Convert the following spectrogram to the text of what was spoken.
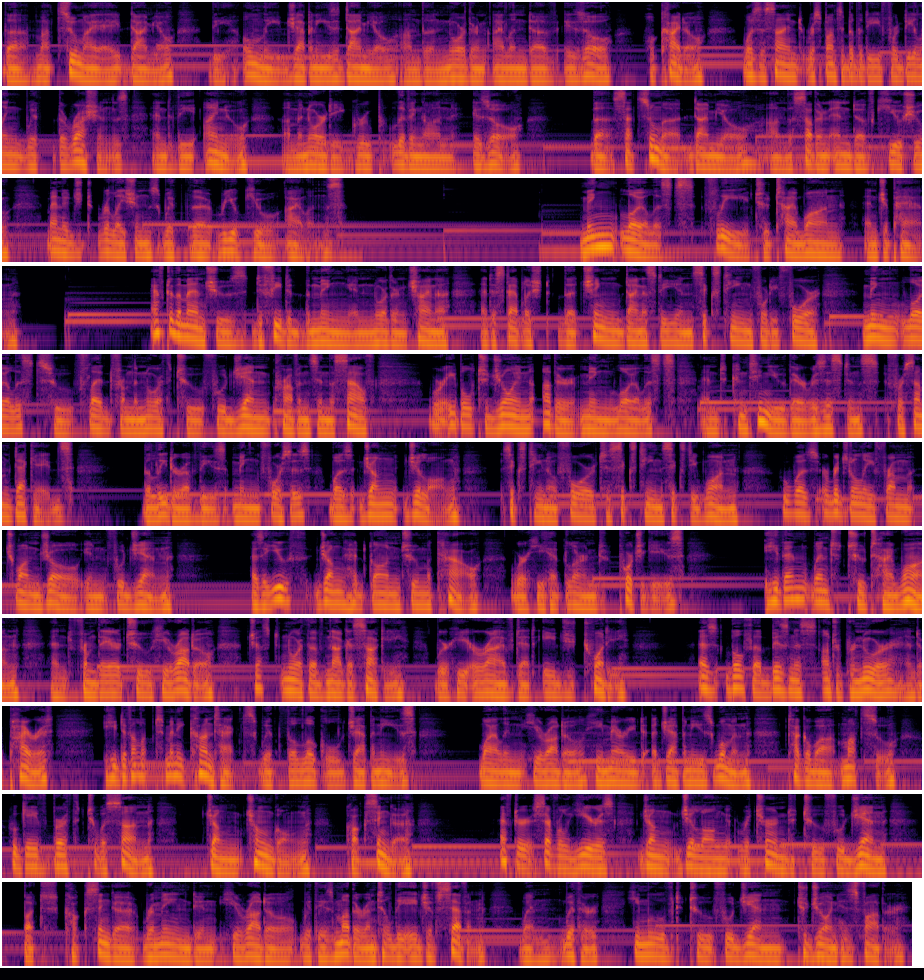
The Matsumae daimyo, the only Japanese daimyo on the northern island of Ezo, Hokkaido, was assigned responsibility for dealing with the Russians and the Ainu, a minority group living on Ezo. The Satsuma daimyo on the southern end of Kyushu managed relations with the Ryukyu Islands. Ming loyalists flee to Taiwan and Japan. After the Manchus defeated the Ming in northern China and established the Qing dynasty in 1644, Ming loyalists who fled from the north to Fujian province in the south were able to join other Ming loyalists and continue their resistance for some decades. The leader of these Ming forces was Zheng Zhilong, 1604 to 1661, who was originally from Quanzhou in Fujian. As a youth, Zheng had gone to Macau, where he had learned Portuguese. He then went to Taiwan and from there to Hirado, just north of Nagasaki, where he arrived at age 20. As both a business entrepreneur and a pirate, he developed many contacts with the local Japanese. While in Hirado, he married a Japanese woman, Tagawa Matsu, who gave birth to a son, Zheng Chenggong, Koxinga. After several years, Zheng Zhilong returned to Fujian but Koxinga remained in Hirado with his mother until the age of seven, when, with her, he moved to Fujian to join his father.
